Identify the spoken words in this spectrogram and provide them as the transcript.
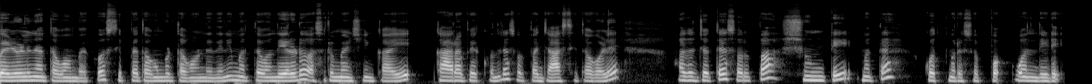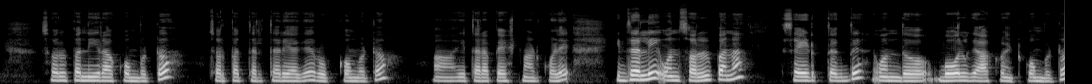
ಬೆಳ್ಳುಳ್ಳಿನ ತೊಗೊಬೇಕು. ಸಿಪ್ಪೆ ತೊಗೊಂಬಿಟ್ಟು ತೊಗೊಂಡಿದ್ದೀನಿ. ಮತ್ತು ಒಂದೆರಡು ಹಸಿರು ಮೆಣಸಿನ್ಕಾಯಿ. ಖಾರ ಬೇಕು ಅಂದರೆ ಸ್ವಲ್ಪ ಜಾಸ್ತಿ ತೊಗೊಳ್ಳಿ. ಅದ್ರ ಜೊತೆ ಸ್ವಲ್ಪ ಶುಂಠಿ ಮತ್ತು ಕೊತ್ತಂಬರಿ ಸೊಪ್ಪು ಒಂದಿಡಿ. ಸ್ವಲ್ಪ ನೀರು ಹಾಕ್ಕೊಂಬಿಟ್ಟು ಸ್ವಲ್ಪ ತರ್ತರಿಯಾಗಿ ರುಬ್ಕೊಂಬಿಟ್ಟು ಈ ಥರ ಪೇಸ್ಟ್ ಮಾಡ್ಕೊಳ್ಳಿ. ಇದರಲ್ಲಿ ಒಂದು ಸ್ವಲ್ಪನ ಸೈಡ್ಗೆ ತೆಗೆದು ಒಂದು ಬೌಲ್ಗೆ ಹಾಕೊಂಡು ಇಟ್ಕೊಂಬಿಟ್ಟು,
